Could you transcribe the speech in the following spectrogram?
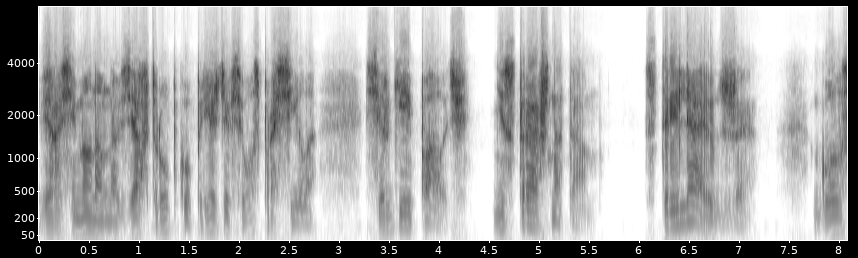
Вера Семеновна, взяв трубку, прежде всего спросила, «Сергей Павлович, не страшно там? Стреляют же!» Голос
